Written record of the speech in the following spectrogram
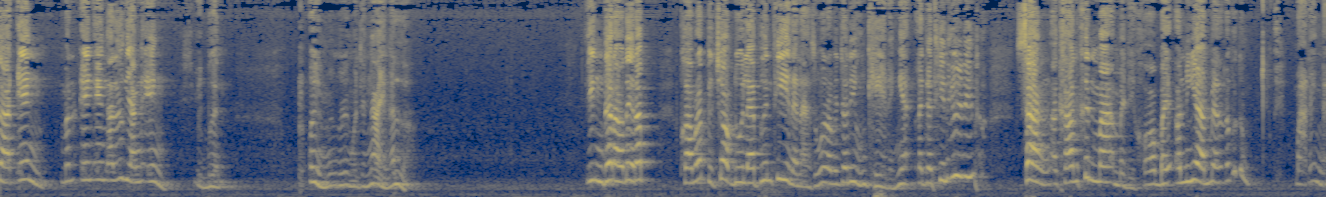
สะอาดเอง มันเองเองอะไรทุกอย่างเองบิดเบือนเอ้ยเรื่องมันจะง่ายอย่างนั้นเหรอยิ่งถ้าเราได้รับความรับผิดชอบดูแลพื้นที่น่ะนะสมมติเราเป็นเจ้าหน้าที่ของเขตอย่างเงี้ยแล้วก็ทีนี่สร้างอาคารขึ้นมาไม่ได้ขอใบอนุญาตไม่เราก็ต้องมาได้ไง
